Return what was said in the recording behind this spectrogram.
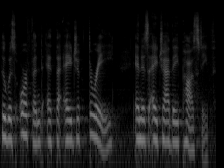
who was orphaned at the age of three and is HIV positive.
